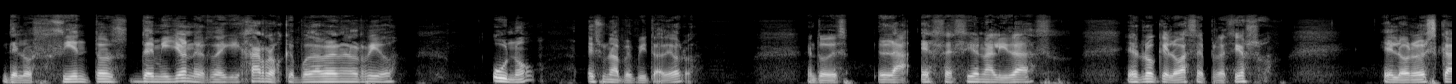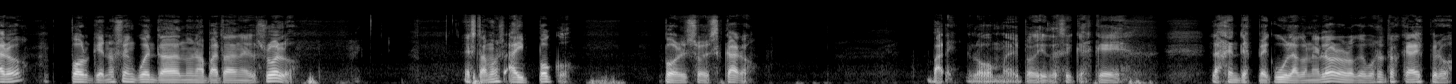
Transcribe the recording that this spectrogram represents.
de los cientos de millones de guijarros que puede haber en el río, uno es una pepita de oro. Entonces, la excepcionalidad es lo que lo hace precioso. El oro es caro porque no se encuentra dando una patada en el suelo. Estamos, hay poco, por eso es caro. Vale, luego me podéis decir que es que la gente especula con el oro, lo que vosotros queráis, pero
